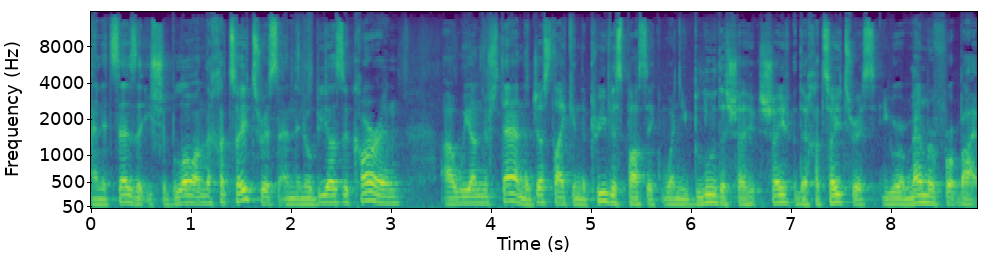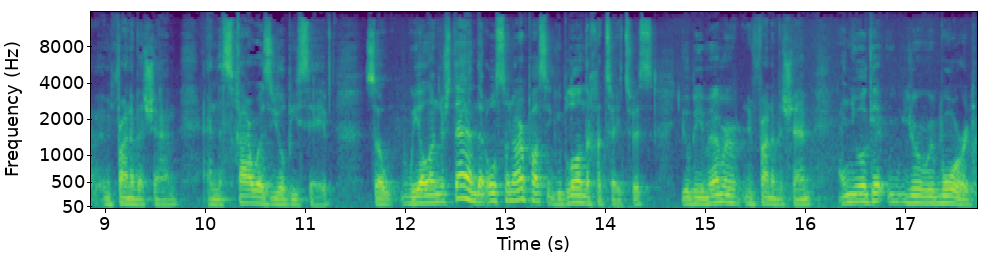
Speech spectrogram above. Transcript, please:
and it says that you should blow on the chatzaitis, and then it'll be a zikaron, uh, we understand that just like in the previous pasuk, when you blew the sh- the chatzotris, you were a member for, by, in front of Hashem, and the schar was you'll be saved. So we all understand that also in our pasuk, you blow on the chatzotris, you'll be a member in front of Hashem, and you will get your reward.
